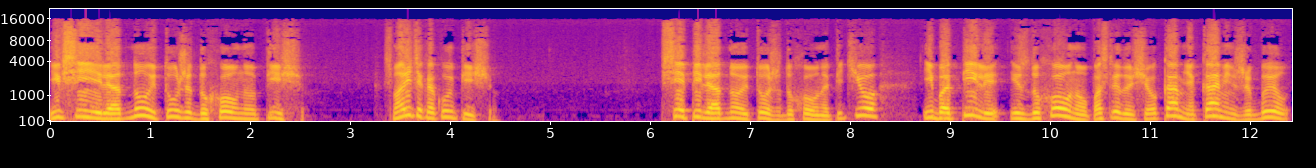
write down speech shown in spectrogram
И все ели одну и ту же духовную пищу. Смотрите, какую пищу. Все пили одно и то же духовное питье, ибо пили из духовного последующего камня, камень же был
